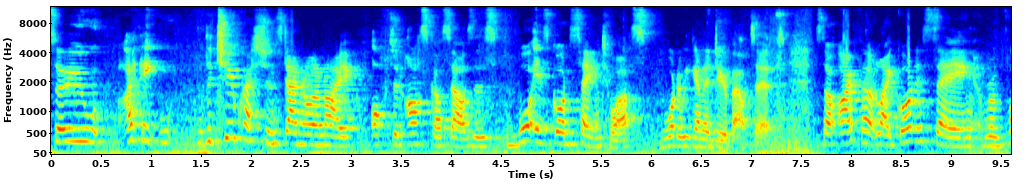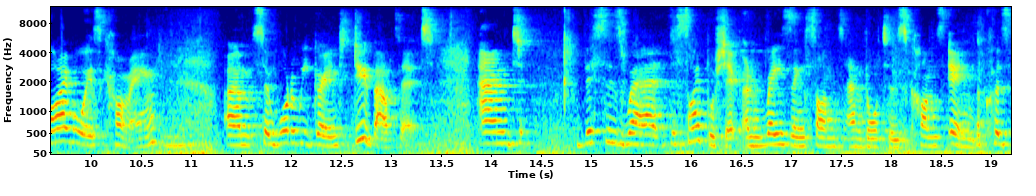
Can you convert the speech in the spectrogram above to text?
so I think the two questions Daniel and I often ask ourselves is what is God saying to us? What are we going to do about it? So I felt like God is saying revival is coming. Um, so what are we going to do about it? And this is where discipleship and raising sons and daughters comes in because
